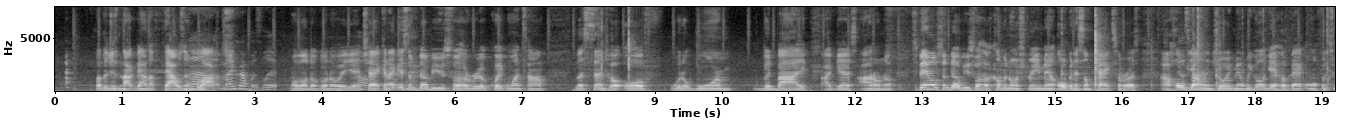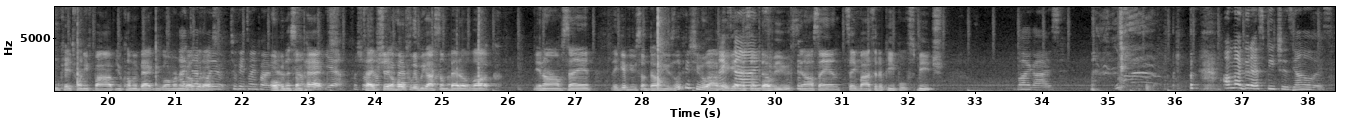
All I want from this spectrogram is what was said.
about to just knock down a thousand Nah, blocks. Minecraft was lit. Hold on, don't go nowhere yet. Oh. Chat, can I get some W's for her real quick one time? Let's send her off with a warm goodbye, I guess. I don't know. Spam up some W's for her coming on stream, man. Opening some packs for us. I hope y'all enjoyed, man. We gonna get her back on for 2K25. You coming back? You gonna run I it up with us? definitely 2K25. Opening yeah, some yeah, packs? Yeah, for sure. type shit. Hopefully we got some better luck. You know what I'm saying? They give you some W's. Look at you out Thanks, here getting some. W's. You know what I'm saying? Say bye to the people. Speech. Bye, guys. I'm not good at speeches. Y'all know this.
